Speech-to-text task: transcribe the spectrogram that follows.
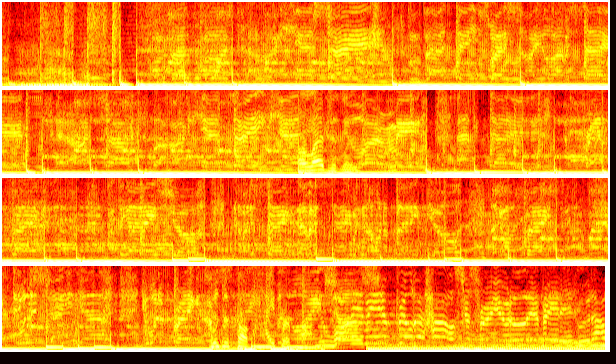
Allegedly. This is called hyper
